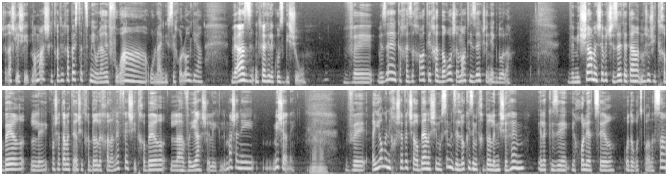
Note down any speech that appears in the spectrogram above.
שנה שלישית, ממש, התחלתי לחפש את עצמי, אולי רפואה, אולי מפסיכולוגיה. ואז נקראתי לקורס גישור. ו, וזה, ככה זכרתי אחד בראש, אמרתי, זה כשאני אהיה גדולה. ומשם אני חושבת שזה הייתה משהו שהתחבר, ל, כמו שאתה מתאר, שהתחבר לך לנפש, שהתחבר להוויה שלי, למה שאני, מי שאני. והיום אני חושבת שהרבה אנשים עושים את זה לא כי זה מתחבר למי שהם, אלא כי זה יכול לייצר עוד ערוץ פרנסה,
